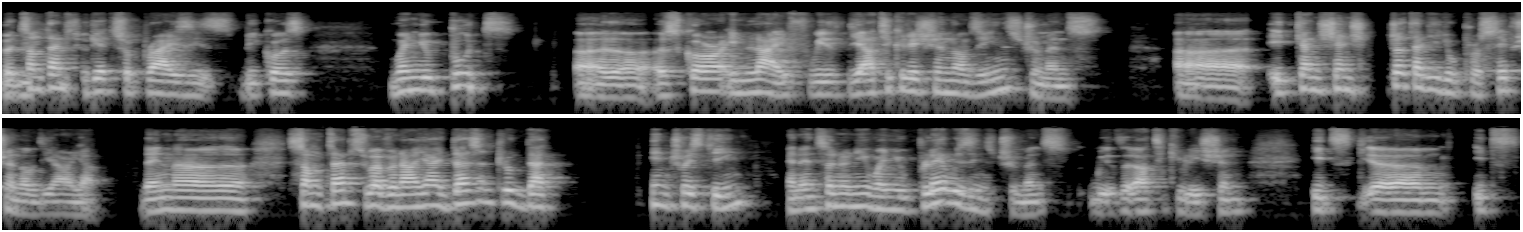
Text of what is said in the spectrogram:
But mm-hmm. sometimes you get surprises because when you put uh, a score in life with the articulation of the instruments uh, it can change totally your perception of the area then uh, sometimes you have an aria, it doesn't look that interesting. And then suddenly when you play with instruments with the articulation it's um, it's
